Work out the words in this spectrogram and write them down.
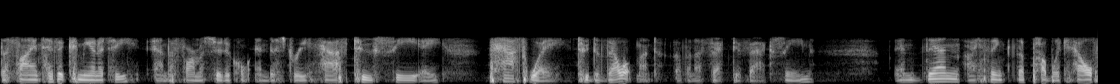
The scientific community and the pharmaceutical industry have to see a pathway to development of an effective vaccine. And then I think the public health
